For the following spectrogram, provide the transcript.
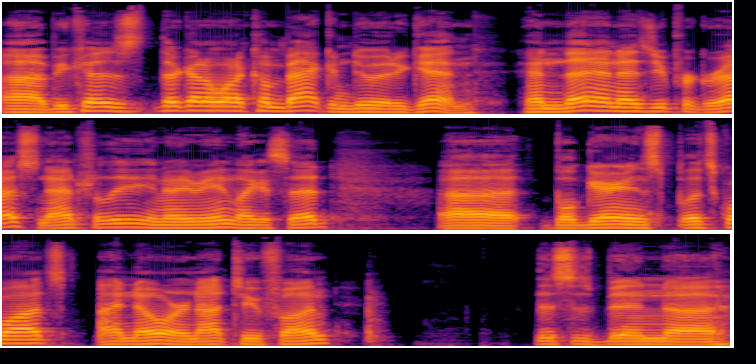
uh, because they're going to want to come back and do it again. And then as you progress naturally you know what i mean? Like i said uh, bulgarian split squats i know are not too fun this has been uh,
